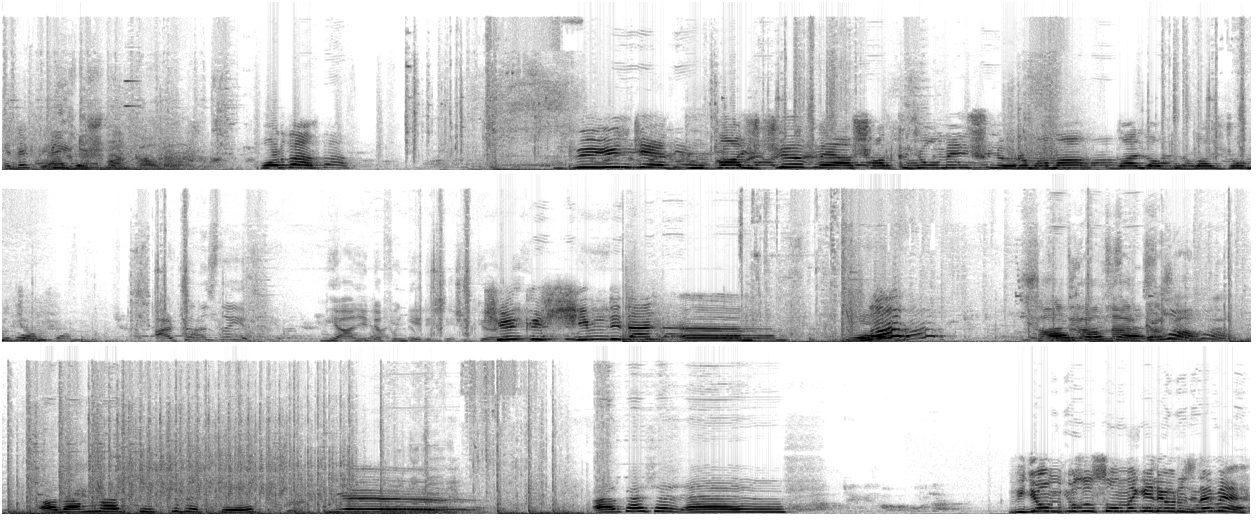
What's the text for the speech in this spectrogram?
Hedef Bir düşman kaldı. Bu arada büyüyünce dublajcı veya şarkıcı olmayı düşünüyorum ama galiba dublajcı olacağım. Arkanızdayım. Yani lafın gelişi çünkü Çünkü öndeyim. şimdiden eee Yeah. Saldıranlar Arkadaşlar. kazandı. Adamlar teşhir etti. yeah. Arkadaşlar eee videomuzun sonuna geliyoruz değil mi?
